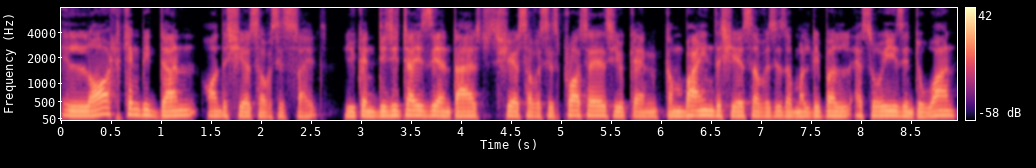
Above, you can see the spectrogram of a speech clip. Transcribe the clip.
a lot can be done on the shared services side. You can digitize the entire shared services process. You can combine the shared services of multiple SOEs into one.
